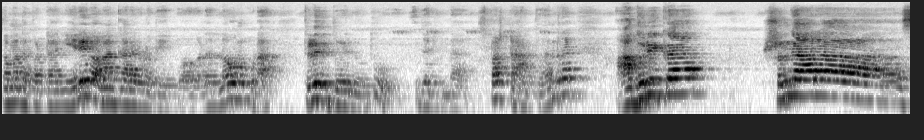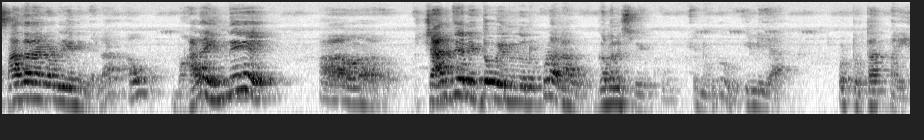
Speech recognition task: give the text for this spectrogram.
ಸಂಬಂಧಪಟ್ಟ ಹಾಗೆ ಏನೇನು ಅಲಂಕಾರಗಳು ಬೇಕು ಅವುಗಳೆಲ್ಲವೂ ಕೂಡ ತಿಳಿದಿದ್ದು ಎನ್ನುವುದು ಇದರಿಂದ ಸ್ಪಷ್ಟ ಆಗ್ತದೆ. ಅಂದರೆ ಆಧುನಿಕ ಶೃಂಗಾರ ಸಾಧನಗಳು ಏನಿವೆಯಲ್ಲ, ಅವು ಬಹಳ ಹಿಂದೆಯೇ ಚಾಲ್ತಿಯಲ್ಲಿದ್ದವು ಎನ್ನುವುದನ್ನು ಕೂಡ ನಾವು ಗಮನಿಸಬೇಕು ಎನ್ನುವುದು ಇಲ್ಲಿಯ ಒಟ್ಟು ತಾತ್ಪರ್ಯ.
